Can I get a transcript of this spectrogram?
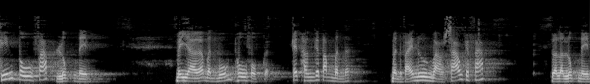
khiến tu pháp lục niệm. Bây giờ mình muốn thu phục Cái thân cái tâm mình đó mình phải nương vào sáu cái pháp Gọi là lục niệm.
